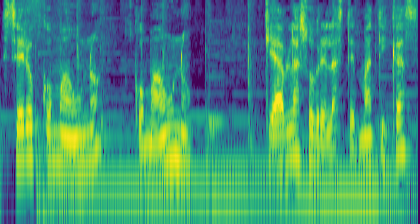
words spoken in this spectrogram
0,1,1, que habla sobre las temáticas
